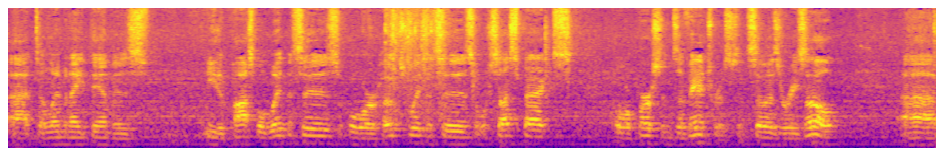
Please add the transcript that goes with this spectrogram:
uh, to eliminate them as either possible witnesses or hoax witnesses or suspects or persons of interest. And so as a result, uh,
